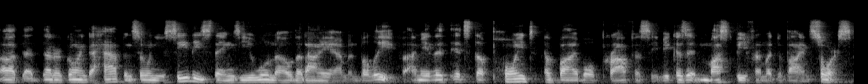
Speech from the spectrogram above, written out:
uh, that, that are going to happen. So when you see these things, you will know that I am and believe. I mean, it, it's the point of Bible prophecy because it must be from a divine source.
